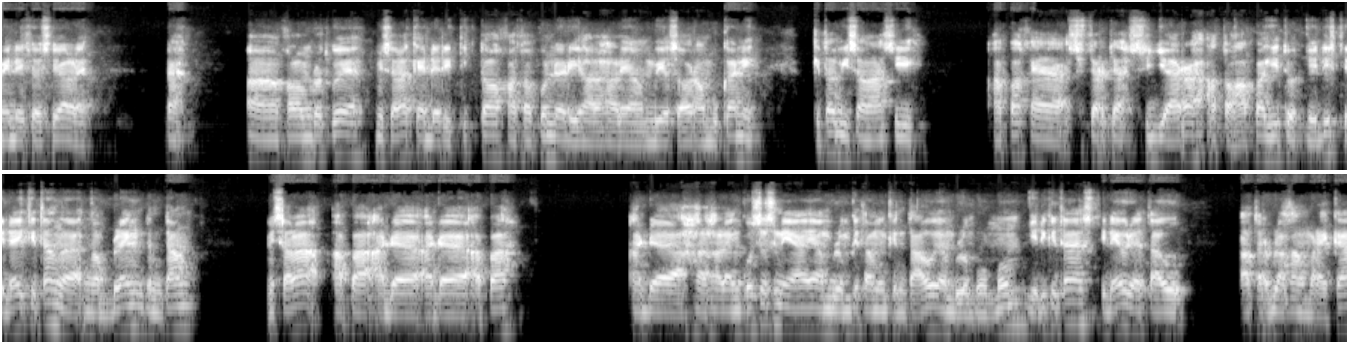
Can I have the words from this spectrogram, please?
media sosial ya. Nah, uh, kalau menurut gue ya, misalnya kayak dari TikTok ataupun dari hal-hal yang biasa orang buka nih, kita bisa ngasih apa kayak secara sejarah atau apa gitu. Jadi setidaknya kita nggak ngeblank tentang misalnya apa ada ada apa ada hal-hal yang khusus nih ya yang belum kita mungkin tahu yang belum umum. Jadi kita setidaknya udah tahu latar belakang mereka.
